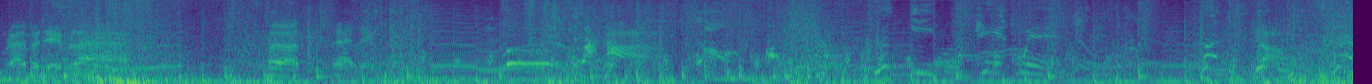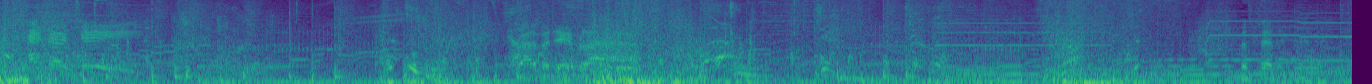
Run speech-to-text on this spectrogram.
Gravity Blast! Pathetic! Can't win. Energy! Gravity Blast! Pathetic.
